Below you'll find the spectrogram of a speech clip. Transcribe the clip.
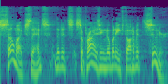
so much sense that it's surprising nobody thought of it sooner.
